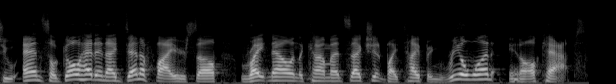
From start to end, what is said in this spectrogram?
to end. So go ahead and identify yourself right now in the comment section by typing real one in all caps.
